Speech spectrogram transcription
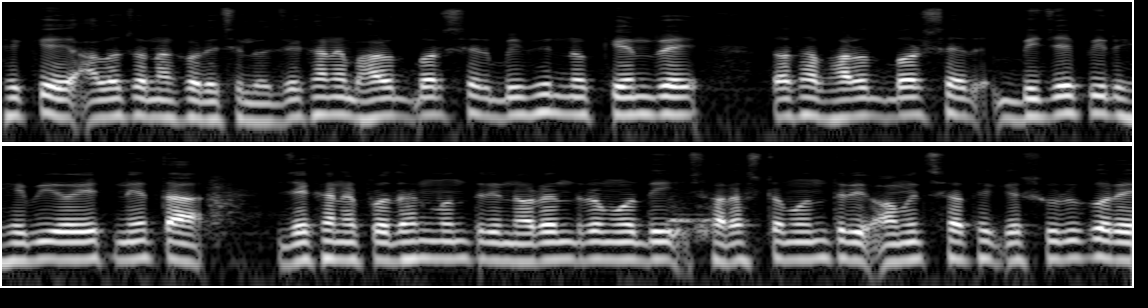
থেকে আলোচনা করেছিল, যেখানে ভারতবর্ষের বিভিন্ন কেন্দ্রে তথা ভারতবর্ষের বিজেপির হেভিওয়েট নেতা, যেখানে প্রধানমন্ত্রী নরেন্দ্র মোদী, স্বরাষ্ট্রমন্ত্রী অমিত শাহ থেকে শুরু করে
